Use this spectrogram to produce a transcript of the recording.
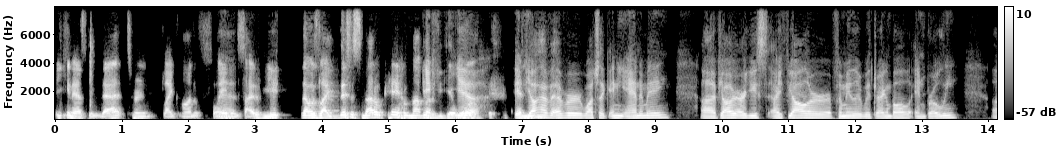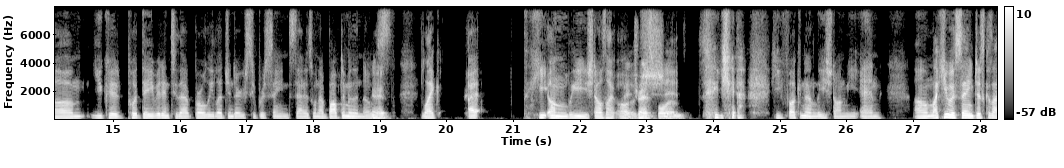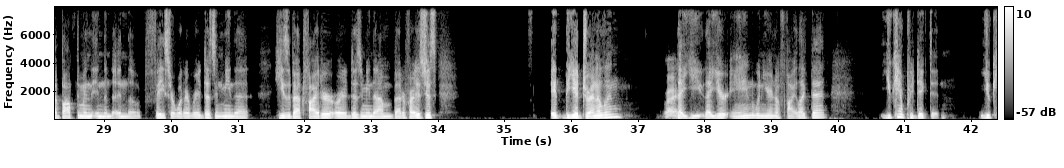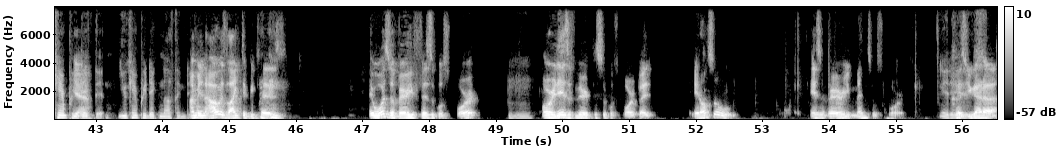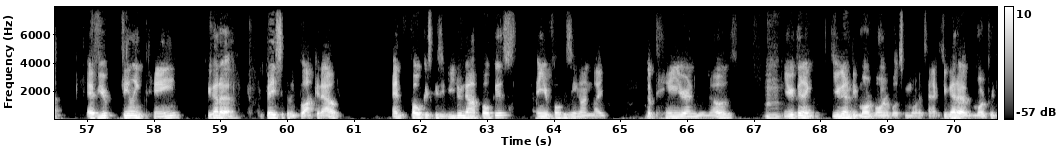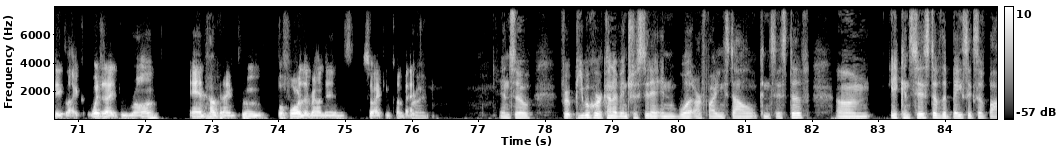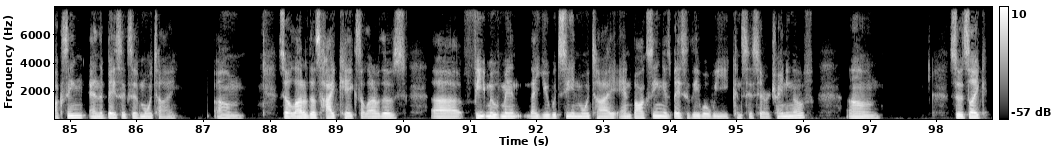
you can ask him that turned like on a flame Yeah. inside of me. It- that was like, this is not okay. I'm not about If, to get yeah, if y'all have ever watched like any anime, uh, if y'all are used, if y'all are familiar with Dragon Ball and Broly, um, you could put David into that Broly legendary Super Saiyan status. When I bopped him in the nose, like I, he unleashed. I was like, oh transformed. yeah, he fucking unleashed on me. And um, like he was saying, just because I bopped him in in the in the face or whatever, it doesn't mean that he's a bad fighter, or it doesn't mean that I'm a better fighter. It's just it the adrenaline Right. that you that you're in when you're in a fight like that. You can't predict it. You can't Yeah. predict it. You can't predict nothing. Dude. I mean, I always liked it because it was a very physical sport, Mhm. or it is a very physical sport, but it also is a very mental sport it because you gotta, if you're feeling pain, you gotta Mhm. basically block it out and focus. Because if you do not focus and you're focusing on like the pain you're in your nose, Mhm. you're gonna you're gonna be more vulnerable to more attacks. You gotta more predict like what did I do wrong, and how Mhm. can I improve before the round ends so I can come back. Right. And so, for people who are kind of interested in, in what our fighting style consists of, um, it consists of the basics of boxing and the basics of Muay Thai. Um, so, a lot of those high kicks, a lot of those uh, feet movement that you would see in Muay Thai and boxing is basically what we consist our training of. Um, so, it's like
